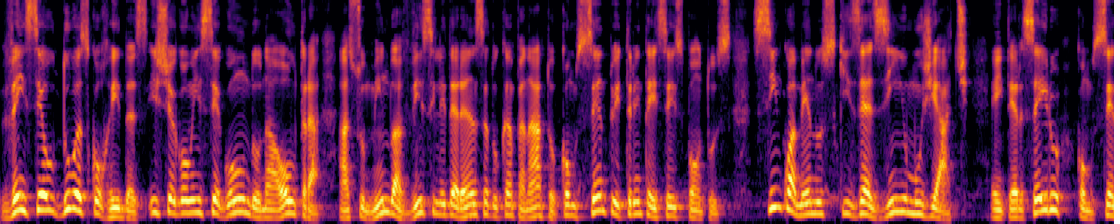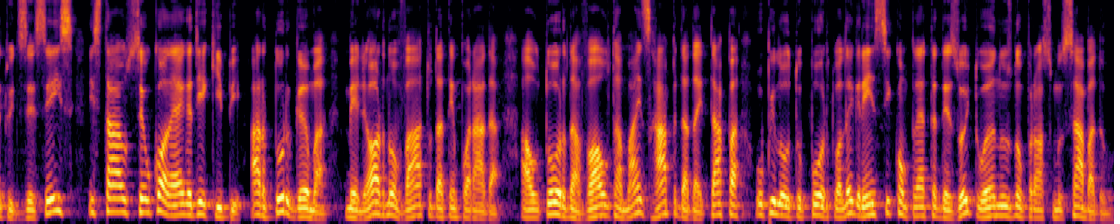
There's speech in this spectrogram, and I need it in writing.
venceu duas corridas e chegou em segundo na outra, assumindo a vice-liderança do campeonato com 136 pontos, 5 a menos que Zezinho Mugiati. Em terceiro, com 116, está o seu colega de equipe, Arthur Gama, melhor novato da temporada. Autor da volta mais rápida da etapa, o piloto porto-alegrense completa 18 anos no próximo sábado.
